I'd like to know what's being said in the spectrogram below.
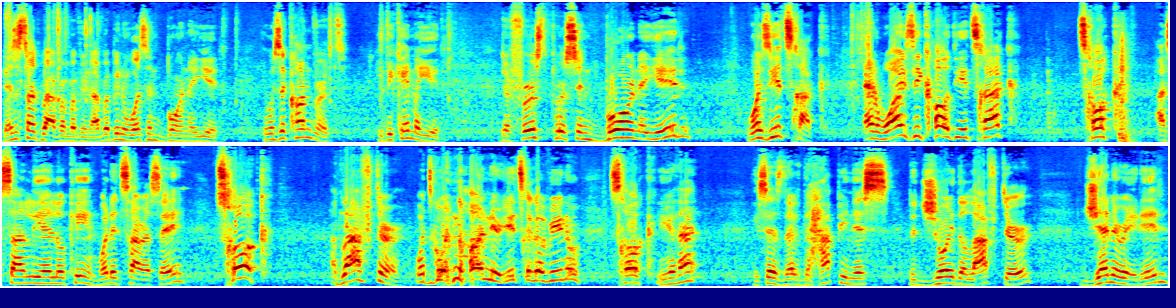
doesn't start by Avram Avinu. Avram Avinu wasn't born a Yid. He was a convert. He became a Yid. The first person born a Yid was Yitzchak. And why is he called Yitzchak? Tzchok. Asar li Elokim. What did Sarah say? Tzchok. Laughter. What's going on here? Yitzchak Avinu? Tzchok. You hear that? He says that the happiness, the joy, the laughter generated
